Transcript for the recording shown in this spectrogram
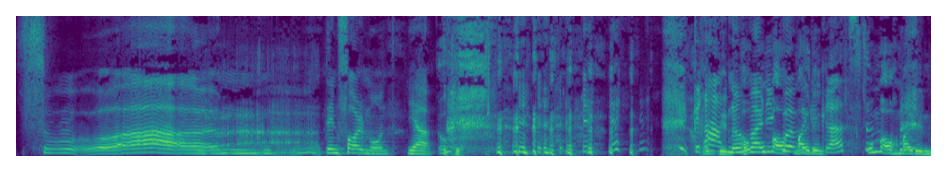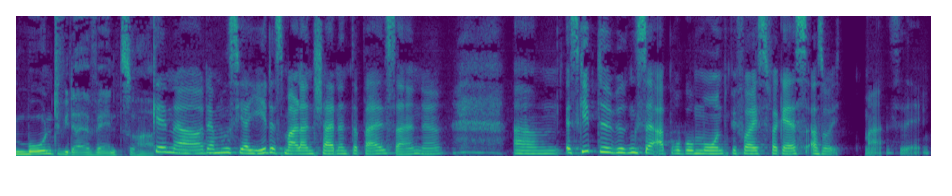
So, ähm, den Vollmond, ja. Okay. Gerade nochmal die auch Kurve mal den, gekratzt. um auch mal den Mond wieder erwähnt zu haben. Genau, der muss ja jedes Mal anscheinend dabei sein. Ja. Ähm, es gibt übrigens, äh, apropos Mond, bevor ich es vergesse, also ich- mal sehen.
